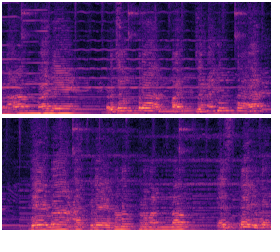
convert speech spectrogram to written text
ब्राह्मणे ऋचं ब्राह्मं जनयन्तः देवा अग्रे तदप्रवन्न यस्वैवं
